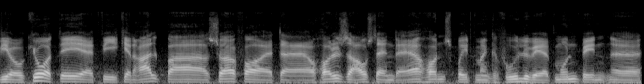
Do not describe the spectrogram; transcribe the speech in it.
vi har jo gjort det, at vi generelt bare sørger for, at der holdes afstand, der er håndsprit, man kan få udleveret mundbind, øh,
